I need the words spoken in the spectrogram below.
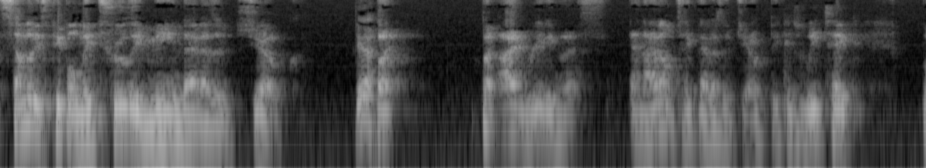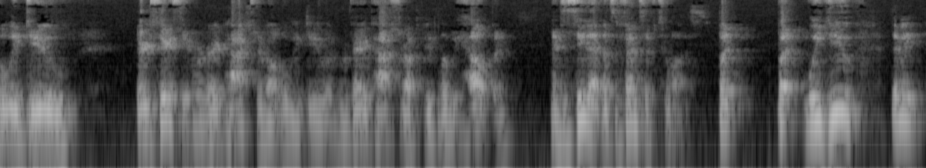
some of these people may truly mean that as a joke. Yeah. But but I'm reading this and I don't take that as a joke because we take what we do very seriously. We're very passionate about what we do and we're very passionate about the people that we help and and to see that that's offensive to us. But but we do I mean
